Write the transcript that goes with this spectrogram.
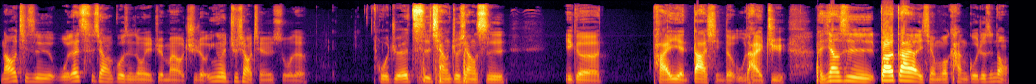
然后其实我在刺枪的过程中也觉得蛮有趣的，因为就像我前面说的，我觉得刺枪就像是一个。排演大型的舞台剧，很像是不知道大家以前有没有看过，就是那种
